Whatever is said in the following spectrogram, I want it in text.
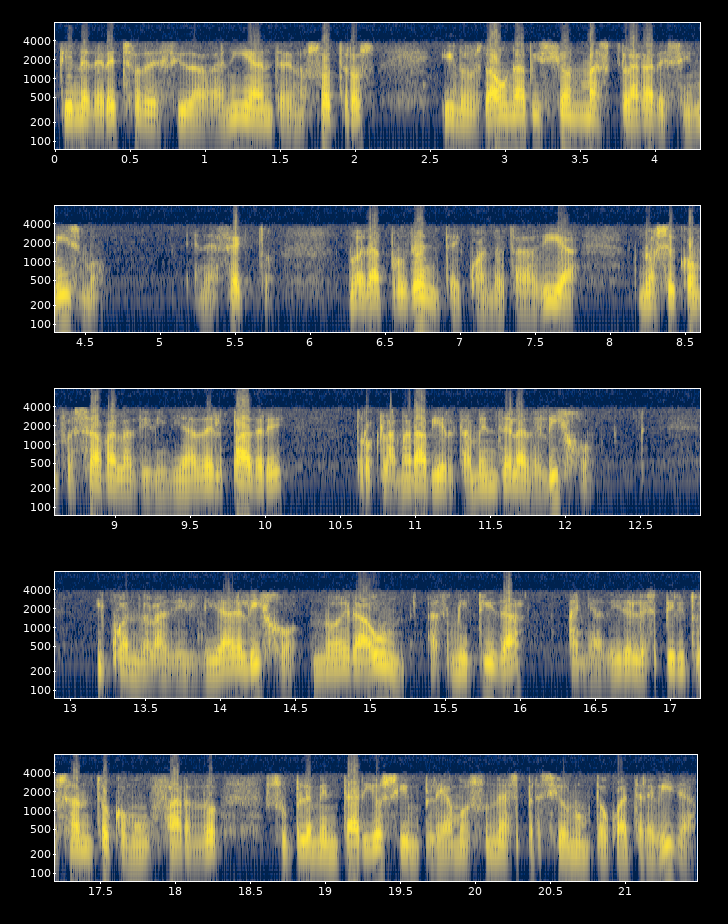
tiene derecho de ciudadanía entre nosotros y nos da una visión más clara de sí mismo. En efecto, no era prudente cuando todavía no se confesaba la divinidad del Padre proclamar abiertamente la del Hijo. Y cuando la divinidad del Hijo no era aún admitida, añadir el Espíritu Santo como un fardo suplementario si empleamos una expresión un poco atrevida.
